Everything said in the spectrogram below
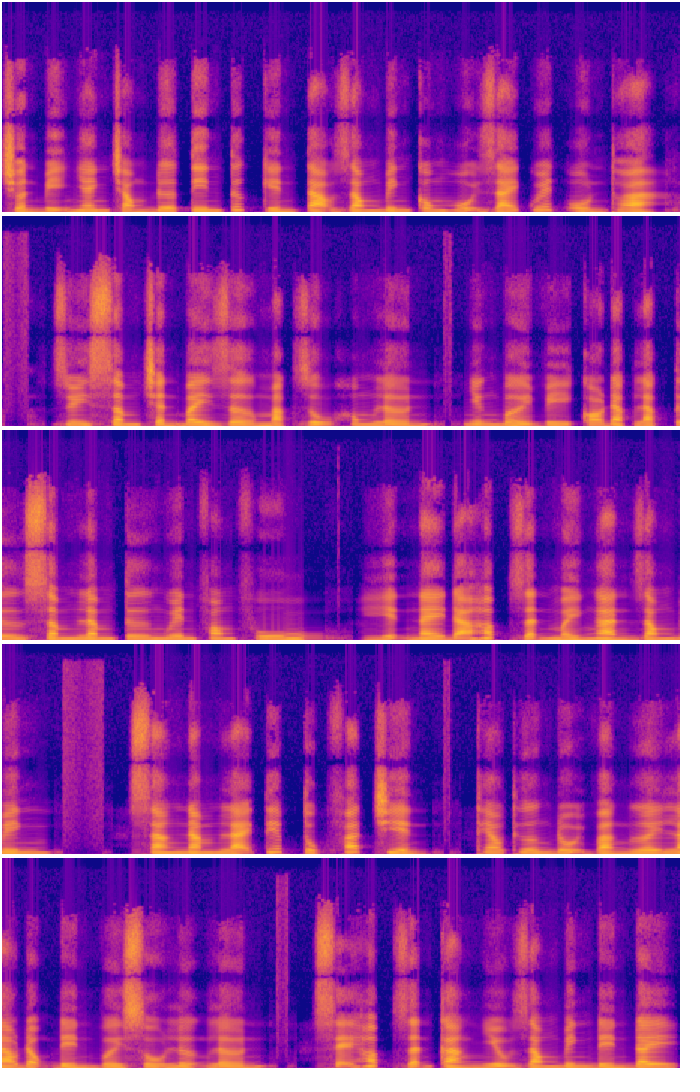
chuẩn bị nhanh chóng đưa tin tức kiến tạo dòng binh công hội giải quyết ổn thỏa. Duy Sâm Trấn bây giờ mặc dù không lớn, nhưng bởi vì có đặc lạc tư xâm lâm tư nguyên phong phú, hiện nay đã hấp dẫn mấy ngàn dòng binh. Sang năm lại tiếp tục phát triển, theo thương đội và ngươi lao động đến với số lượng lớn, sẽ hấp dẫn càng nhiều dòng binh đến đây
